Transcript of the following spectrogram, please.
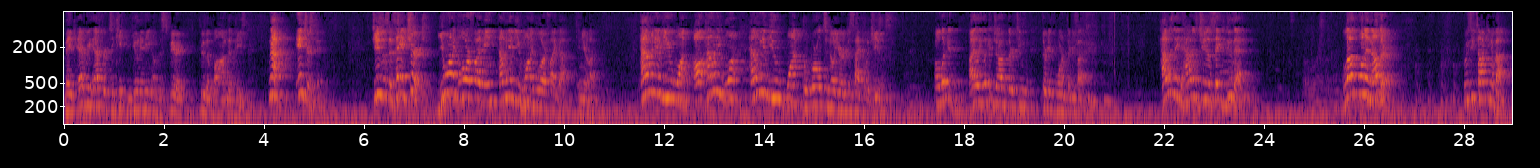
Make every effort to keep the unity of the Spirit through the bond of peace. Now, interesting. Jesus says, hey, church, you want to glorify me? How many of you want to glorify God in your life? How many of you want, how many want, how many of you want the world to know you're a disciple of Jesus? Oh, look at, Eiley, look at John 13, 34 and 35. How does, they, how does Jesus say to do that? Love one another. Who's he talking about?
